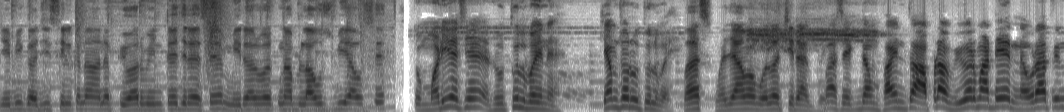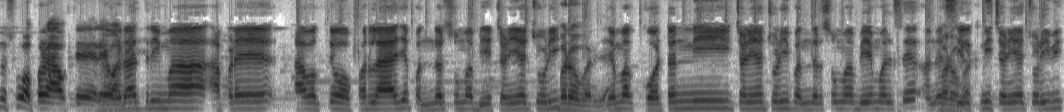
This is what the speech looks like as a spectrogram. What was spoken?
જે બી ગજી સિલ્કના અને પ્યોર વિન્ટેજ રહેશે. મિરર વર્કના બ્લાઉઝ બી આવશે. તો મળીએ છે ઋતુલભાઈને. કેમ છો ઋતુલભાઈ? બસ મજામાં બોલો ચિરાગભાઈ. બસ એકદમ ફાઇન તો આપણા વ્યુઅર માટે નવરાત્રીનું શું ઓફર આ વખતે નવરાત્રીમાં આપણે આ વખતે ઓફર લાયા છે પંદરસો માં બે ચણિયા ચોળી. બરોબર છે. જેમાં કોટનની ચણિયા ચોળી પંદરસો માં બે મળશે અને સિલ્કની ચણિયા ચોળી બી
